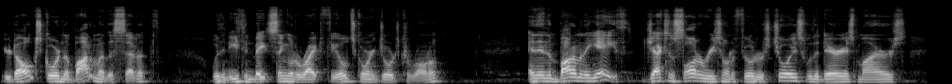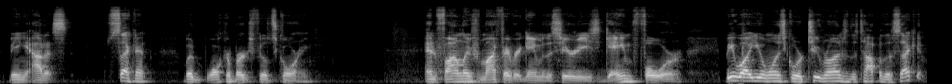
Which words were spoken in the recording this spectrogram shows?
Your dog scored in the bottom of the seventh with an Ethan Bates single to right field, scoring George Corona. And in the bottom of the eighth, Jackson Slaughter reached on a fielder's choice with Adarius Myers being out at second, but Walker Birchfield scoring. And finally, for my favorite game of the series, Game 4, BYU only scored two runs in the top of the second,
